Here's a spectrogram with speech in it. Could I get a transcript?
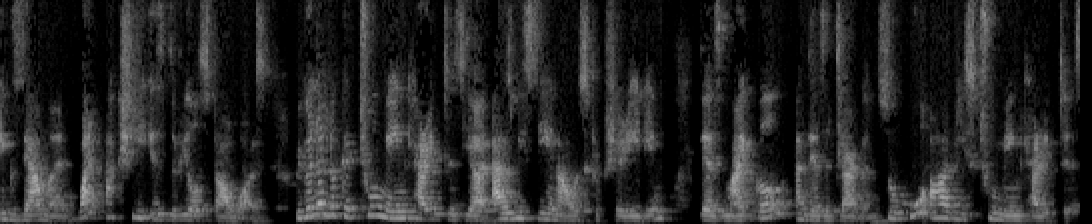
examine what actually is the real Star Wars. We're going to look at two main characters here, as we see in our scripture reading. There's Michael and there's a dragon. So, who are these two main characters?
